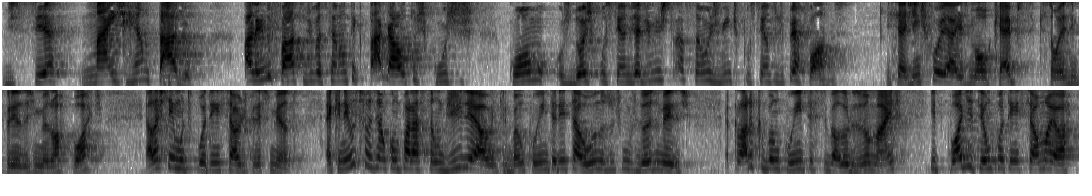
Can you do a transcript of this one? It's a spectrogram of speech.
de ser mais rentável. Além do fato de você não ter que pagar altos custos como os 2% de administração e os 20% de performance. E se a gente for olhar small caps, que são as empresas de menor porte, elas têm muito potencial de crescimento. É que nem você fazer uma comparação desleal entre Banco Inter e Itaú nos últimos dois meses. É claro que o Banco Inter se valorizou mais e pode ter um potencial maior.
